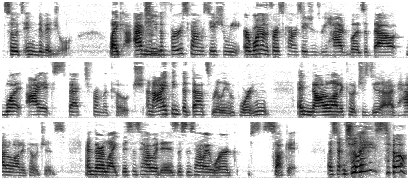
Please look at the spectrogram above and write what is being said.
so it's individual. Like actually, mm. the first conversation we, or one of the first conversations we had was about what I expect from a coach, and I think that that's really important. And not a lot of coaches do that. I've had a lot of coaches and they're like, this is how it is. This is how I work. Suck it, essentially. So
